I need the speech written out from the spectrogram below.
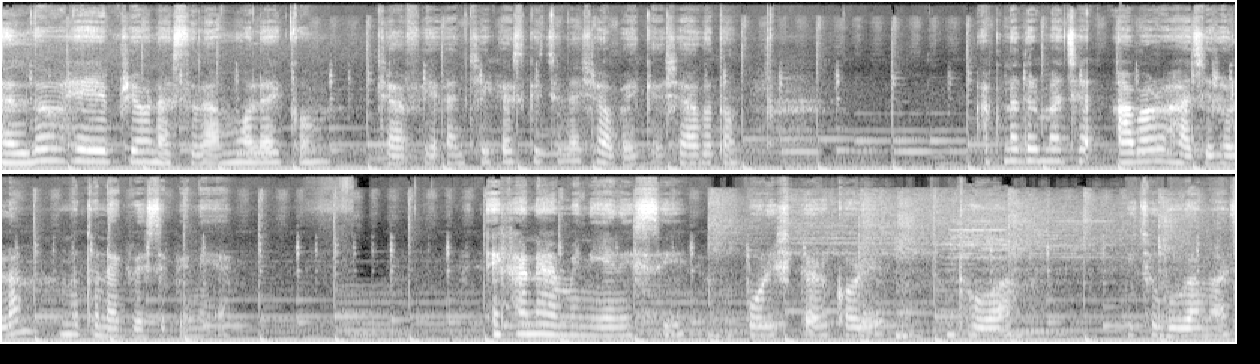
হ্যালো হে প্রিয়ন আসসালামু আলাইকুম জাফি অ্যান্ড চিকাস কিচেনে সবাইকে স্বাগতম। আপনাদের মাঝে আবারও হাজির হলাম নতুন এক রেসিপি নিয়ে। এখানে আমি নিয়ে নিচ্ছি পরিষ্কার করে ধোয়া কিছু গুঁড়া মাছ।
